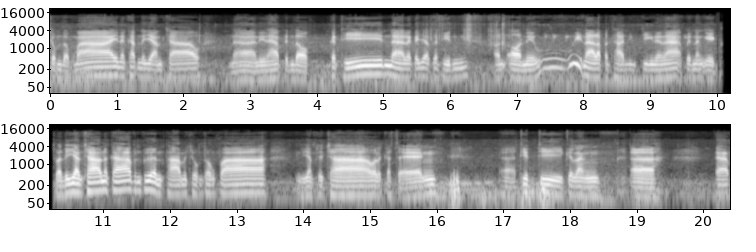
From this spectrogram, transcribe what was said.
ชมดอกไม้นะครับ ในยามเช้านะนี่นะครับเป็นดอกกระถินนะแล้วก็ยอดกระถินอ่อนๆเนี่ยอุ้ยน่ารับประทานจริงๆเลยนะฮะเป็นนางเอกสวัสดียามเช้านะครับเพื่อนๆพามาชมท้องฟ้ายามเช้าๆแล้วก็แสงอาทิตย์ที่กำลังอ่อ ครับ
